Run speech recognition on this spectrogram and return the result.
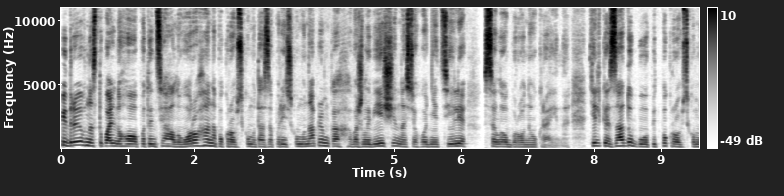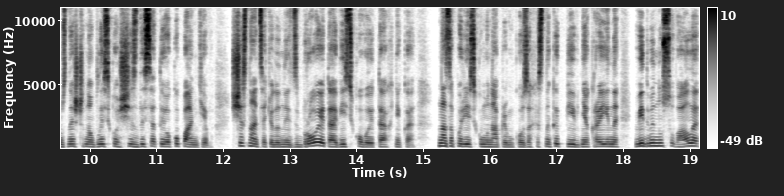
Підрив наступального потенціалу ворога на Покровському та Запорізькому напрямках важливіші на сьогодні цілі Сили оборони України. Тільки за добу під Покровськом знищено близько 60 окупантів, 16 одиниць зброї та військової техніки. На Запорізькому напрямку захисники півдня країни відмінусували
